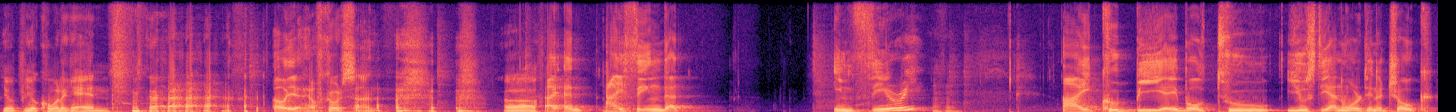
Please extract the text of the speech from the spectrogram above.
You're you're calling it in. Oh yeah, of course, son. Oh. I, and I think that in theory, mm-hmm. I could be able to use the N word in a joke,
